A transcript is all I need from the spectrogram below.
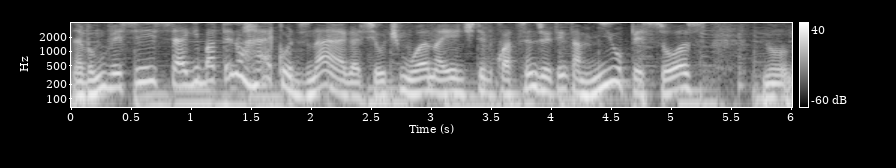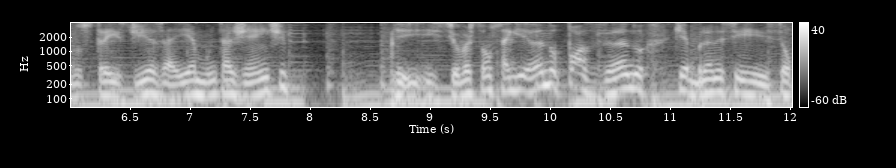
Né, vamos ver se segue batendo recordes, né, Garcia? O último ano aí a gente teve 480 mil pessoas no, nos três dias aí, é muita gente. E, e Silverstone segue ano após ano quebrando esse seu,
